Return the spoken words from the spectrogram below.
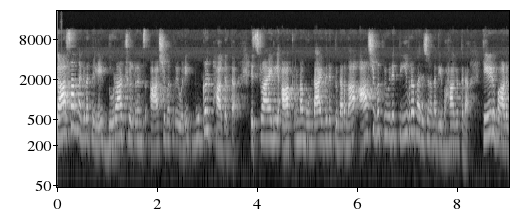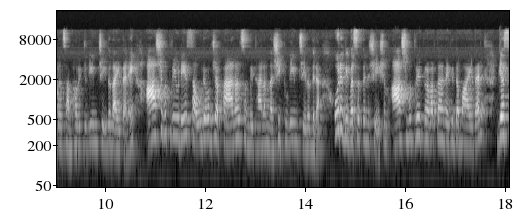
ഗാസ നഗരത്തിലെ ദുറ ചിൽഡ്രൻസ് ആശുപത്രിയുടെ മുഗൾ ഭാഗത്ത് ഇസ്രായേലി ആക്രമണം ഉണ്ടായതിനെ തുടർന്ന് ആശുപത്രിയുടെ തീവ്രപരിചരണ വിഭാഗത്തിന് കേടുപാടുകൾ സംഭവിക്കുകയും ചെയ്തതായി തന്നെ ആശുപത്രിയുടെ സൗരോർജ പാനൽ സംവിധാനം നശിക്കുകയും ചെയ്തതിന് ഒരു ദിവസത്തിന് ശേഷം ആശുപത്രി പ്രവർത്തനരഹിതമായതാൽ ഗസ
